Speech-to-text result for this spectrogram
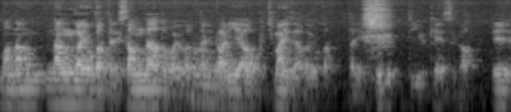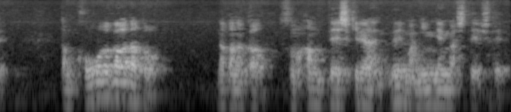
まあ、何何が良かったり、スタンダードが良かったり、うんバリアオプティマイザーが良かったりするっていうケースがあって、多分コード側だとなかなかその判定しきれないので、まあ、人間が指定して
